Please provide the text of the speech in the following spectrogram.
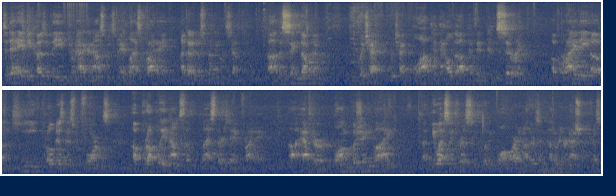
Today, because of the dramatic announcements made last Friday, I've got a new spring in my step. Uh, the same government which had, which had blocked and held up and been considering a variety of key pro-business reforms abruptly announced them last Thursday and Friday. Uh, after long pushing by uh, U.S. interests, including Walmart and others, and other international interests,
